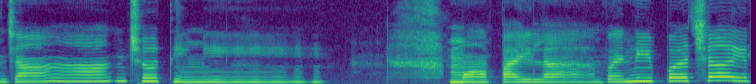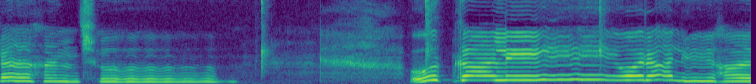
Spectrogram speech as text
जान्छौ तिमी। म पाइला बनी पछाइरहन्छु उकाली ओह्रालीहरूमा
